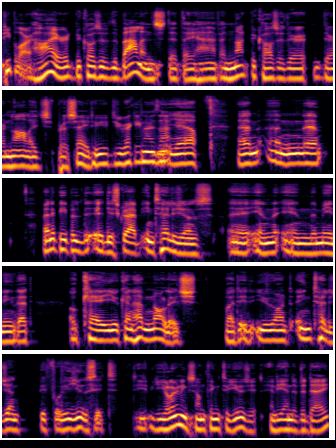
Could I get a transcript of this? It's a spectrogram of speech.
people are hired because of the balance that they have, and not because of their their knowledge per se. Do you do you recognize that? Yeah, and and uh, many people describe intelligence uh, in in the meaning that okay, you can have knowledge, but it, you aren't intelligent before you use it. You're learning something to use it at the end of the day,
